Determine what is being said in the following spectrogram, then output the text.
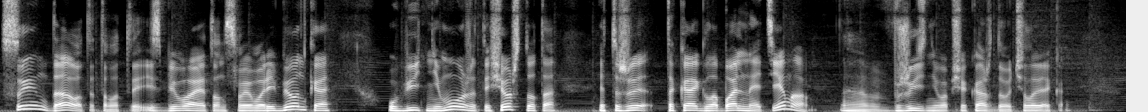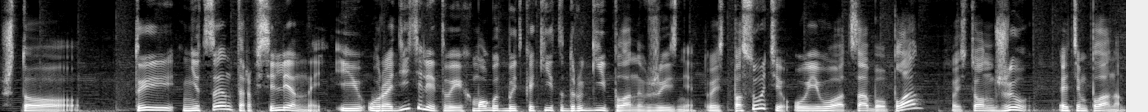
сын, да, вот это вот избивает он своего ребенка, убить не может, еще что-то. Это же такая глобальная тема э, в жизни вообще каждого человека, что ты не центр вселенной, и у родителей твоих могут быть какие-то другие планы в жизни. То есть, по сути, у его отца был план, то есть он жил этим планом.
